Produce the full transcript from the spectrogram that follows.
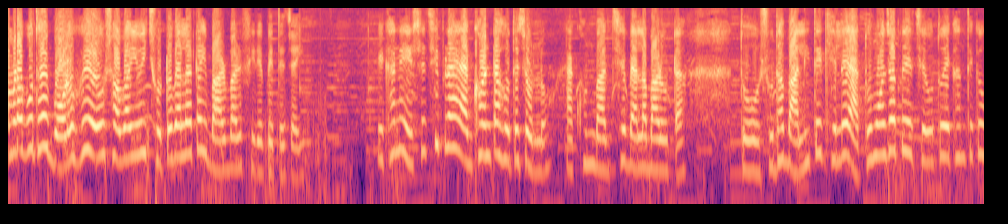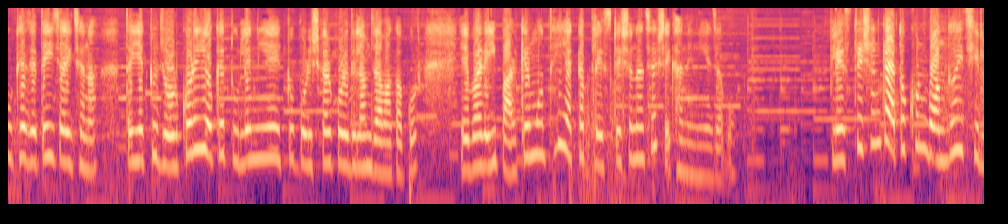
আমরা বোধহয় বড় হয়েও সবাই ওই ছোটবেলাটাই বারবার ফিরে পেতে চাই। এখানে এসেছি প্রায় এক ঘণ্টা হতে চলল, এখন বাজছে বেলা বারোটা। তো সুধা বালিতে খেলে এত মজা পেয়েছে, ও তো এখান থেকে উঠে যেতেই চাইছে না। তাই একটু জোর করেই ওকে তুলে নিয়ে একটু পরিষ্কার করে দিলাম জামা কাপড় এবার এই পার্কের মধ্যেই একটা প্লে স্টেশন আছে, সেখানে নিয়ে যাব। প্লে স্টেশনটা এতক্ষণ বন্ধই ছিল,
